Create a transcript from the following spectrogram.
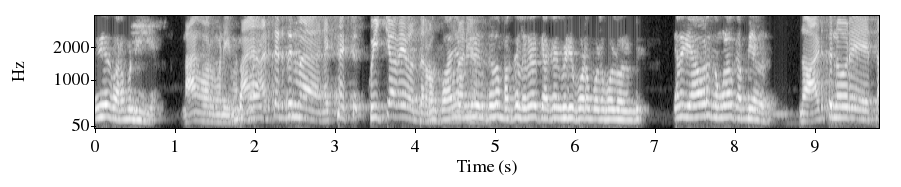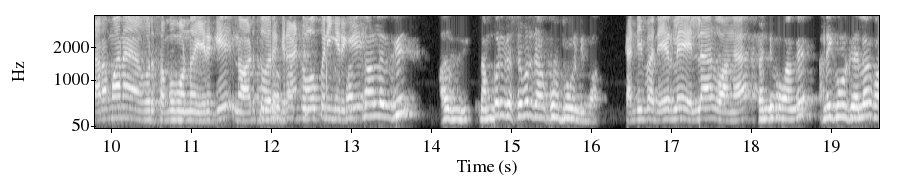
வீடியோக்கு வர மாட்டீங்க. நாங்க வர முடியும் நாங்க அடுத்தடுத்து நெக்ஸ்ட் நெக்ஸ்ட் குயிக்காவே வந்துடுறோம். முன்னாடி வீடியோ எடுத்தால் தான் மக்கள் நிறைய கேட்க வீடியோ போட போட போடுவாங்க எனக்கு வியாபாரம் உங்களால் கம்மியாகுது. இன்னும் அடுத்து இன்னொரு தரமான ஒரு சம்பவம் ஒன்று இருக்கு. இன்னும் அடுத்து ஒரு கிராண்ட் ஓப்பனிங் இருக்கு. நாள்ல இருக்கு. அதுக்கு நம்பர் கஸ்டமர் கூப்பிட்டுவோம் கண்டிப்பா. கண்டிப்பா நேர்ல எல்லாரும் வாங்க. கண்டிப்பா வாங்க. அன்னைக்கு உங்களுக்கு எல்லாம்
